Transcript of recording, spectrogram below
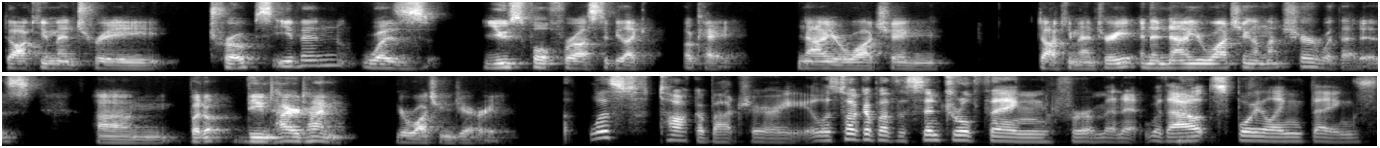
documentary tropes even was useful for us to be like, okay, now you're watching documentary, and then now you're watching, I'm not sure what that is. Um, but uh, the entire time you're watching Jerry. Let's talk about Jerry. Let's talk about the central thing for a minute without spoiling things.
